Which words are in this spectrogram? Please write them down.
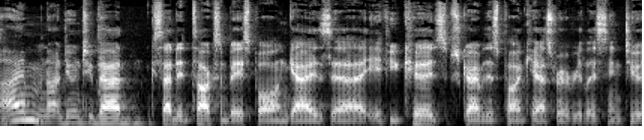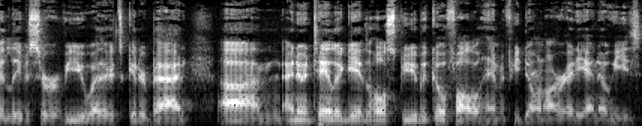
I'm not doing too bad. Excited to talk some baseball. And guys, uh, if you could subscribe to this podcast wherever you're listening to it, leave us a review, whether it's good or bad. Um, I know Taylor gave the whole spew, but go follow him if you don't already. I know he's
